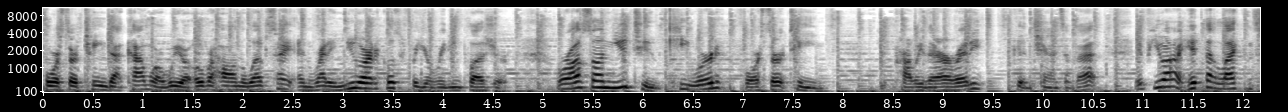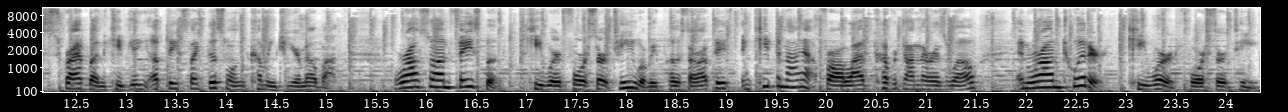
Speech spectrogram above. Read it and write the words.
force13.com, where we are overhauling the website and writing new articles for your reading pleasure. We're also on YouTube, keyword Force13. You're probably there already, good chance of that. If you are, hit that like and subscribe button to keep getting updates like this one coming to your mailbox. We're also on Facebook, keyword Force13, where we post our updates, and keep an eye out for our live coverage on there as well. And we're on Twitter, keyword Force13.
